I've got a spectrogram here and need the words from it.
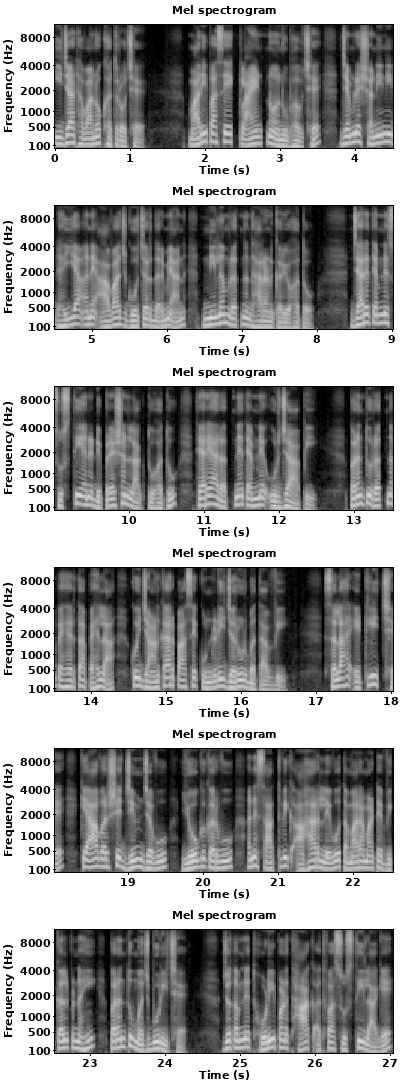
ઈજા થવાનો ખતરો છે. મારી પાસે એક ક્લાયન્ટનો અનુભવ છે, જેમણે શનિની ઢૈયા અને આવા જ ગોચર દરમિયાન નીલમ રત્ન ધારણ કર્યો હતો. જ્યારે તેમને સુસ્તી અને ડિપ્રેશન લાગતું હતું, ત્યારે આ રત્ને તેમને ઊર્જા આપી. પરંતુ રત્ન પહેરતા પહેલાં કોઈ જાણકાર પાસે કુંડળી જરૂર બતાવવી. સલાહ એટલી જ છે કે આ વર્ષે જીમ જવું, યોગ કરવું અને સાત્વિક આહાર લેવો તમારા માટે વિકલ્પ નહીં, પરંતુ મજબૂરી છે. જો તમને થોડી પણ થાક અથવા સુસ્તી લાગે,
